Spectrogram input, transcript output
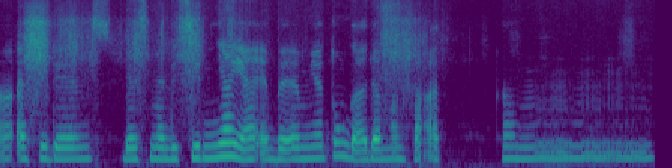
uh, evidence based medicine-nya ya, EBM-nya tuh nggak ada manfaat. Um,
